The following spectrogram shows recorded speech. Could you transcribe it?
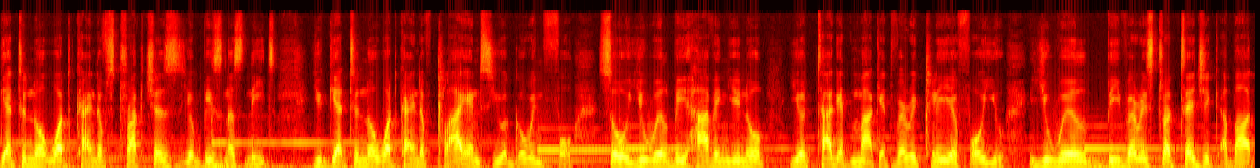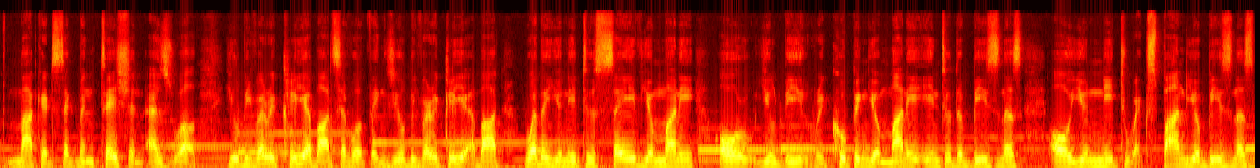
get to know what kind of structures your business needs. You get to know what kind of clients you are going for. So you will be having, you know, your target market very clear for you. You will be very strategic about market segmentation as well. You'll be very clear about several things. You'll be very clear about whether you need to save your money or you'll be recouping your money into the business or you need to expand your business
